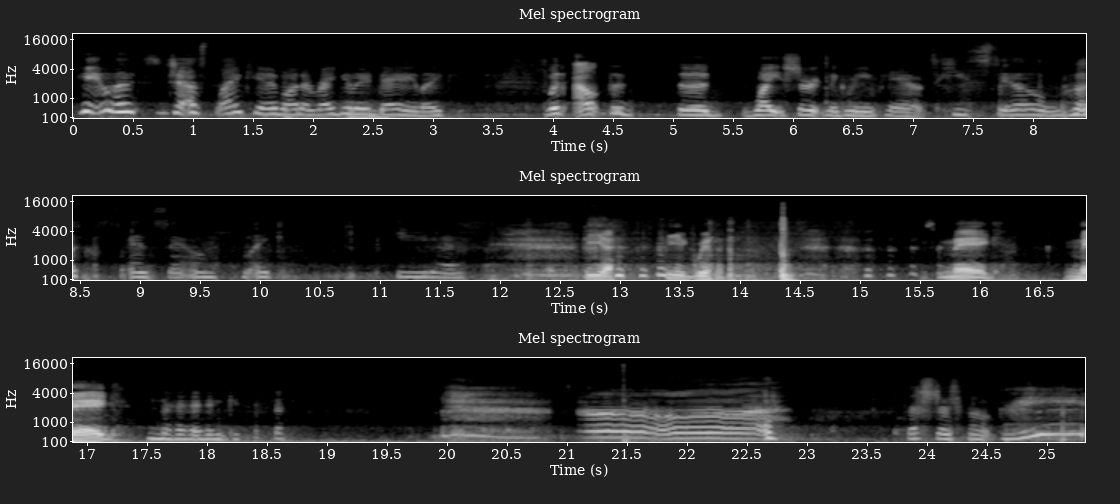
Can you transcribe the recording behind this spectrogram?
he looks just like him on a regular day. Like, without the the white shirt and the green pants, he still looks and sounds like Peter. Peter, Peter Griffin. It's Meg, Meg. Meg. Uh, that stretch felt great.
